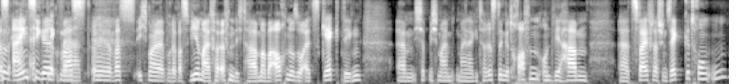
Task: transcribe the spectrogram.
Das Einzige, was, äh, was ich mal, oder was wir mal veröffentlicht haben, aber auch nur so als Gag-Ding, ähm, ich habe mich mal mit meiner Gitarristin getroffen und wir haben äh, zwei Flaschen Sekt getrunken,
